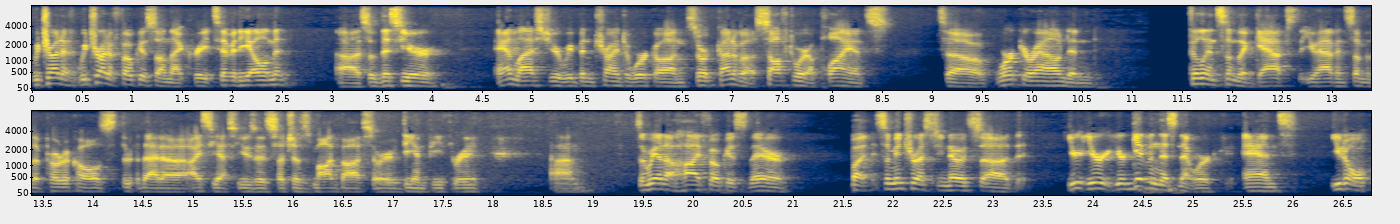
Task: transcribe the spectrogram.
we try to we try to focus on that creativity element. Uh, so this year and last year, we've been trying to work on sort of kind of a software appliance to work around and fill in some of the gaps that you have in some of the protocols th- that uh, ICS uses, such as Modbus or DNP3. Um, so we had a high focus there. But some interesting notes. Uh, you're you're you're given this network, and you don't.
